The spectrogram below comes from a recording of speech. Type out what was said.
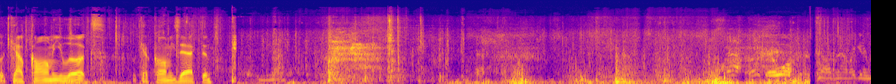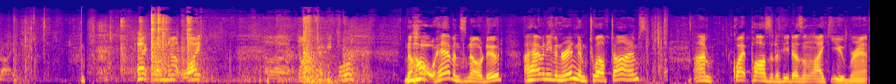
Look how calm he looks. Look how calm he's acting. Packed on that white uh, Donk before? No, heavens no, dude. I haven't even ridden him 12 times. I'm quite positive he doesn't like you, Brent.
